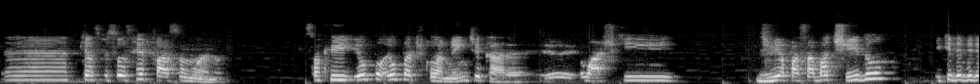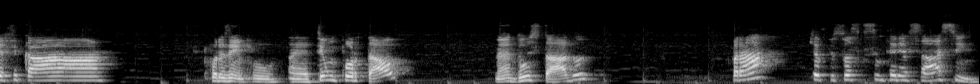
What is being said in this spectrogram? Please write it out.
é, que as pessoas refaçam um ano. Só que eu, eu particularmente, cara, eu, eu acho que devia passar batido e que deveria ficar, por exemplo, é, ter um portal né, do Estado para que as pessoas que se interessassem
